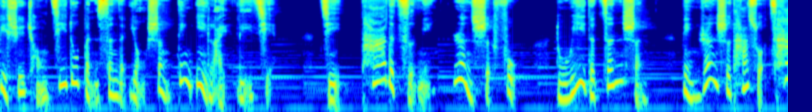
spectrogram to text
必须从基督本身的永生定义来理解，即他的子民认识父独一的真神，并认识他所差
